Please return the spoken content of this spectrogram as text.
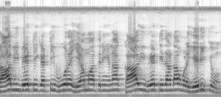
காவி வேட்டி கட்டி ஊரை ஏமாத்துனீங்கன்னா காவி வேட்டி தாண்டா உங்களை எரிக்கும்.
